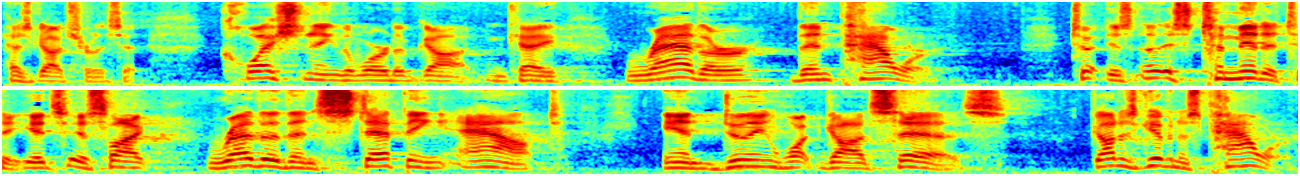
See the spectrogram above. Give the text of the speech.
Has God surely said? Questioning the Word of God, okay, rather than power. It's, timidity. It's, it's like rather than stepping out and doing what God says, God has given us power.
